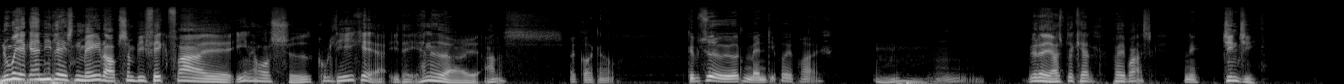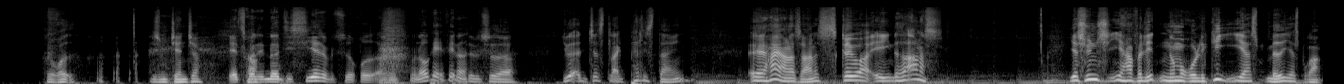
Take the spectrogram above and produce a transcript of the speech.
Nu vil jeg gerne lige læse en mail op, som vi fik fra øh, en af vores søde kollegaer i dag. Han hedder øh, Anders. Er godt navn. Det betyder jo øvrigt mandi på hebraisk. Mm. Mm. Ved du, jeg også bliver kaldt på hebraisk? Nej. Gingy. Det er rød. ligesom ginger. Jeg tror, Nå. det er noget, de siger, der betyder rød. Men okay, finder. Det betyder, you are just like Palestine. Uh, Hej Anders Anders, skriver en, der hedder Anders. Jeg synes, I har for lidt numerologi i jeres, med i jeres program.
